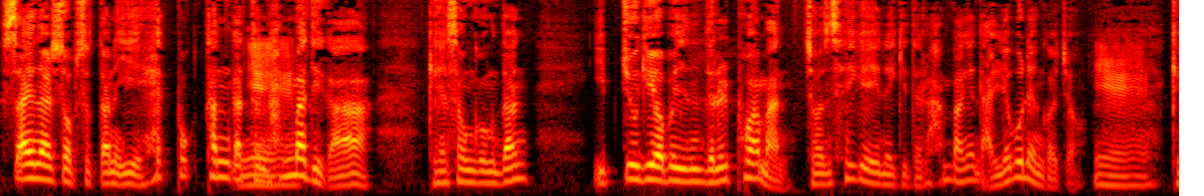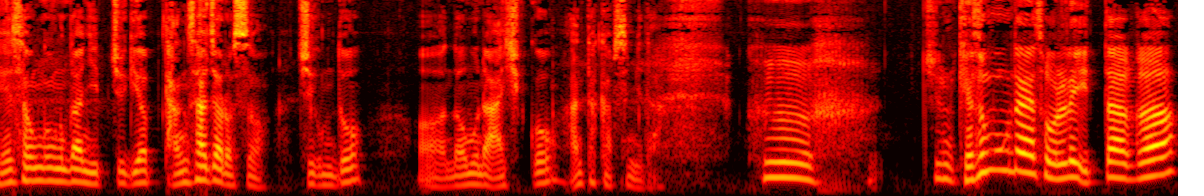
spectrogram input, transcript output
사인할 수 없었다는 이 핵폭탄 같은 예. 한마디가 개성공단 입주 기업인들을 포함한 전 세계인의 기대를 한 방에 날려보낸 거죠. 예. 개성공단 입주 기업 당사자로서 지금도 어, 너무나 아쉽고 안타깝습니다. 그 지금 개성공단에서 원래 있다가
